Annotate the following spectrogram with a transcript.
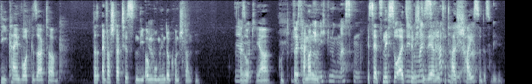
die kein Wort gesagt haben. Das sind einfach Statisten, die irgendwo im Hintergrund standen. Ja, also gut. ja, gut, da kann man. nicht genug Masken. Ist jetzt nicht so, als Nee, finde ich die meinst, Serie total die, scheiße deswegen.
